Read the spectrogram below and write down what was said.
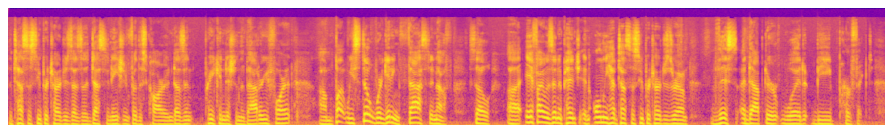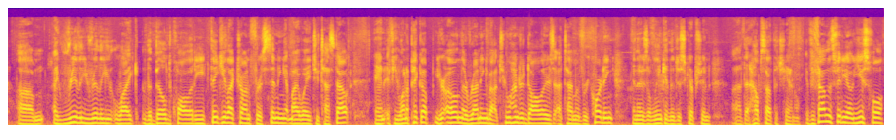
the Tesla superchargers as a destination for this car and doesn't precondition the battery for it. Um, but we still were getting fast enough. So uh, if I was in a pinch and only had Tesla superchargers around, this adapter would be perfect. Um, I really, really like the build quality. Thank you, Lectron, for sending it my way to test out. And if you want to pick up your own, they're running about $200 at time of recording, and there's a link in the description uh, that helps out the channel. If you found this video useful,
